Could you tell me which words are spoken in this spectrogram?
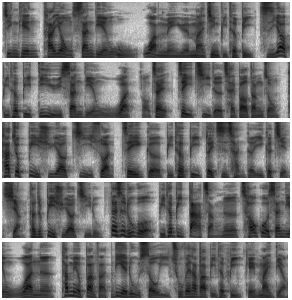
今天他用三点五万美元买进比特币，只要比特币低于三点五万哦，在这一季的财报当中，他就必须要计算这一个比特币对资产的一。个减项，他就必须要记录。但是如果比特币大涨呢，超过三点五万呢，他没有办法列入收益，除非他把比特币给卖掉。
